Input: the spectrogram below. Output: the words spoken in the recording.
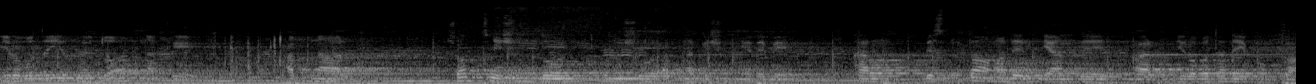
নীরবতাই হয়তো আপনাকে, আপনার সবচেয়ে সুন্দর কোনো সুর আপনাকে শুনিয়ে দেবে। কারণ ব্যস্ততা আমাদের জ্ঞান দেয় আর নীরবতা দেয় প্রজ্ঞা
